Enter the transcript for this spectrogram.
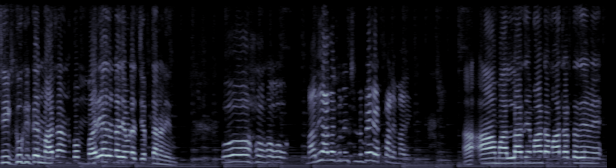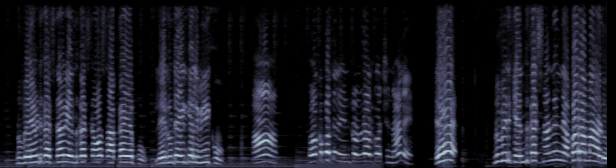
సిగ్గు గిగ్గని మాట్లాడనుకో మర్యాద ఉండదు ఏమన్నా చెప్తానా నేను? ఓహో మర్యాద గురించి నువ్వే చెప్పాలి మరి. ఆ, మళ్ళా అదే మాట మాట్లాడుతుందేమే. నువ్వేమిటికి వచ్చినావు ఎందుకు వచ్చినావో సక్క చెప్పు. లేకుంటే ఇటుకెళ్ళి వీకు. ఆ పోకపోతే ఇంట్లో ఉండడానికి వచ్చినానే ఏ నువ్వు వీడికి ఎందుకు వచ్చినావు? నిన్ను ఎవ్వరు రమ్మన్నాడు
